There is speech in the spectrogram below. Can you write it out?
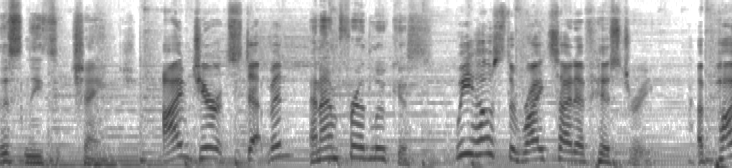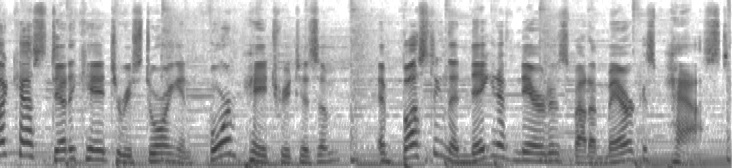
this needs to change. I'm Jarrett Stepman. And I'm Fred Lucas. We host The Right Side of History, a podcast dedicated to restoring informed patriotism and busting the negative narratives about America's past.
